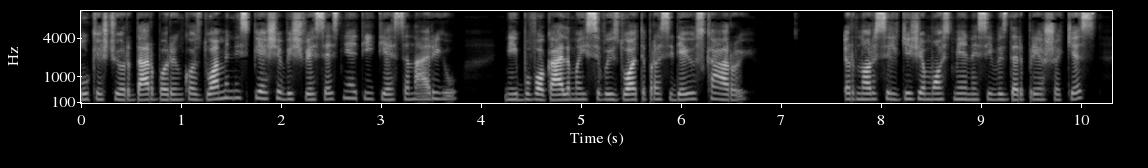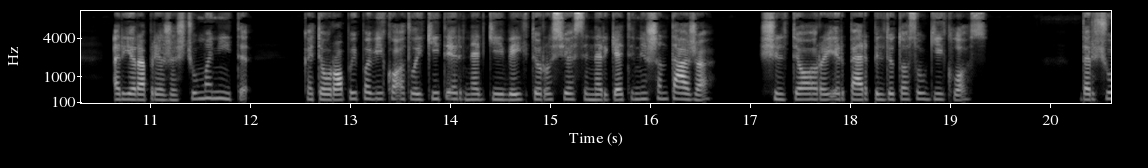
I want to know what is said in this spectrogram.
lūkesčių ir darbo rinkos duomenys piešia vis šviesesnį ateities scenarijų, nei buvo galima įsivaizduoti prasidėjus karui. Ir nors ilgi žiemos mėnesiai vis dar prieš akis, ar yra priežasčių manyti, kad Europai pavyko atlaikyti ir netgi įveikti Rusijos energetinį šantažą - šilti orai ir perpildytos saugyklos. Dar šių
